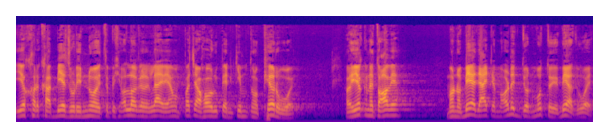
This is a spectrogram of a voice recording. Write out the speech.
એક ખરખા બે જોડી ન હોય તો પછી અલગ અલગ લાવે. એમાં પચાસ સો રૂપિયાની કિંમતનો ફેર હોય. હવે એકને તો આવે. માનો બે જ આઈટમ ને મોતો બે જ હોય.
